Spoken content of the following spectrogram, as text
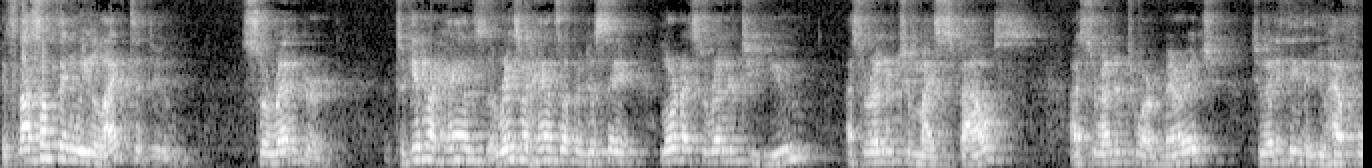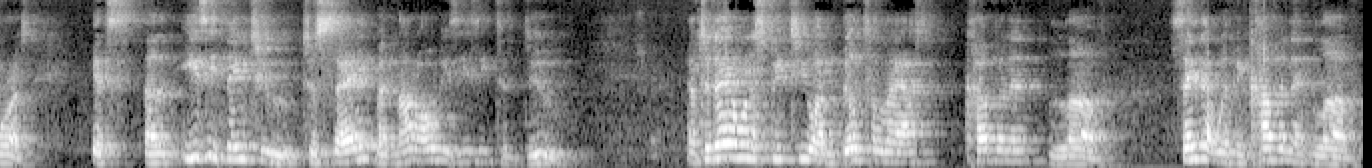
It's not something we like to do. Surrender. To give our hands, raise our hands up and just say, Lord, I surrender to you. I surrender to my spouse. I surrender to our marriage, to anything that you have for us. It's an easy thing to, to say, but not always easy to do. And today I want to speak to you on Built to Last Covenant Love. Say that with me covenant love.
